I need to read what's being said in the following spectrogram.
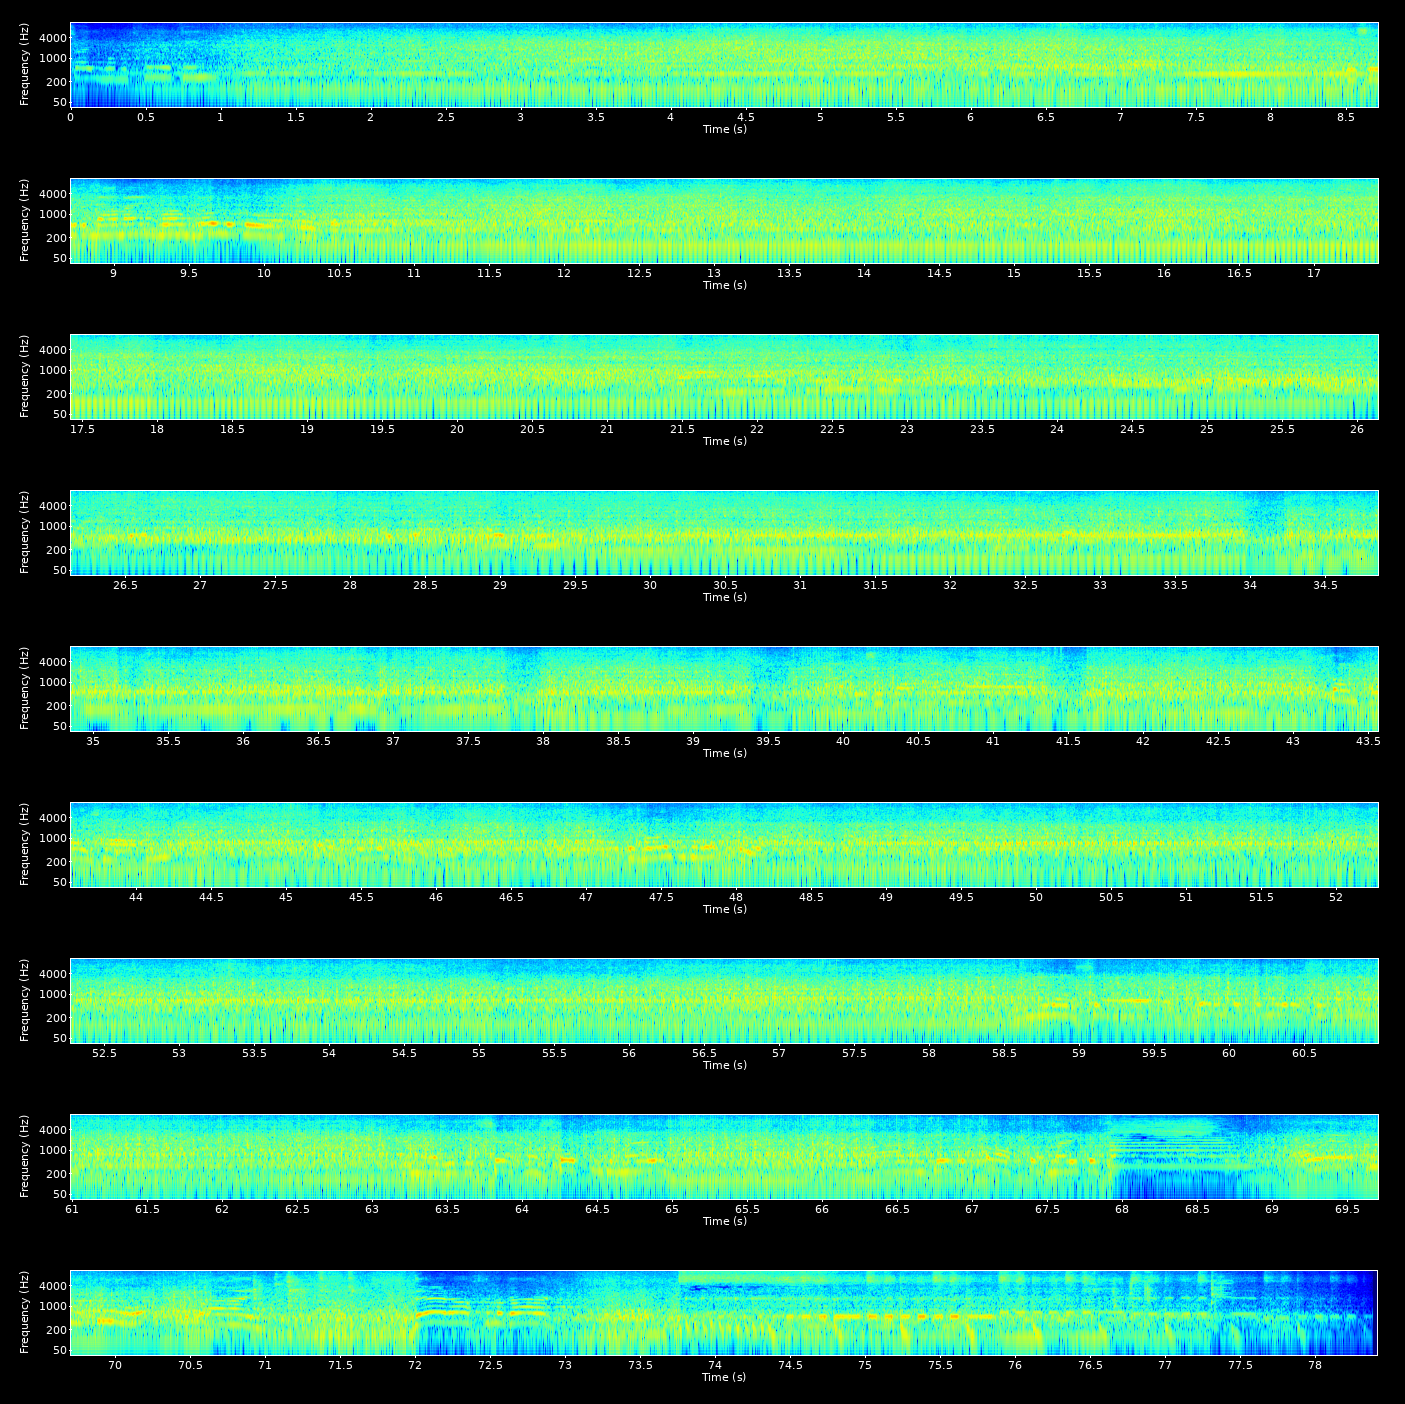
714. Dus we de baan heen gewoon vrolijk doorlopen. Als ik het zeg, dan stopt hij ermee. Maar een dikke 80 meter. Hij is een goede doel hoor. Heen. Derde achter elkaar.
